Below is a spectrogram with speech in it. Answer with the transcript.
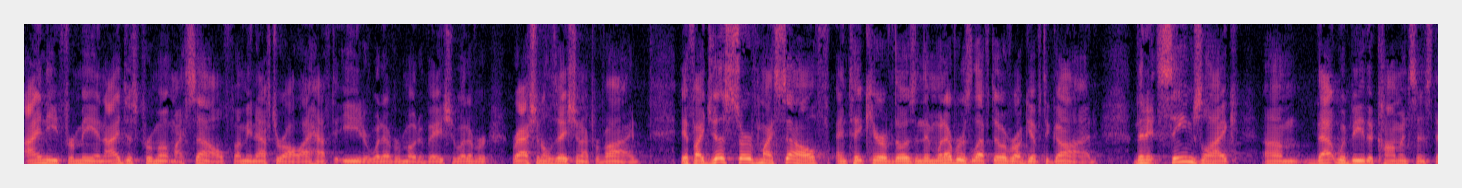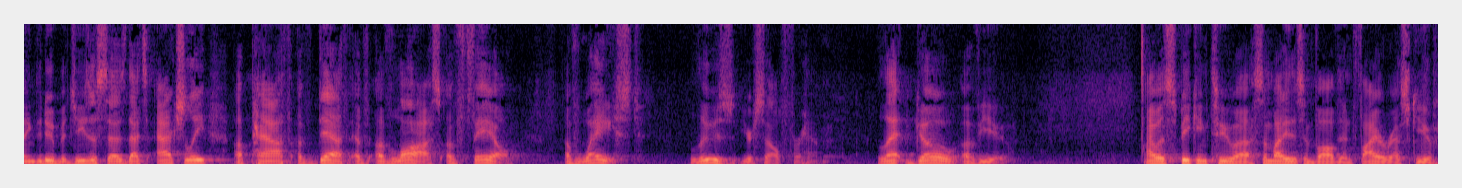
I need for me and I just promote myself, I mean, after all, I have to eat or whatever motivation, whatever rationalization I provide. If I just serve myself and take care of those, and then whatever is left over, I'll give to God, then it seems like um, that would be the common sense thing to do. But Jesus says that's actually a path of death, of, of loss, of fail, of waste. Lose yourself for Him, let go of you. I was speaking to uh, somebody that's involved in fire rescue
